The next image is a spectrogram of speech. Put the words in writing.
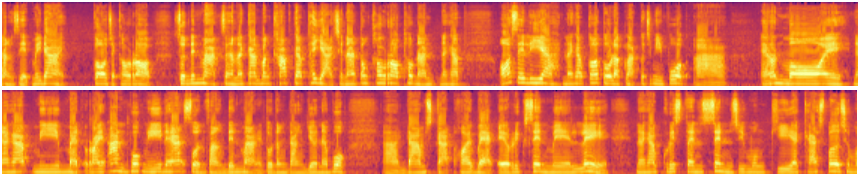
รั่งเศสไม่ได้ ก็จะเข้ารอบ ส่วนเดนมาร์กสถานการณ์บังคับครับถ้าอยากชนะต้องเข้ารอบเท่านั้นนะครับออสเตรเลียนะครับก็ตัวหลักๆก็จะมีพวกอ่าแอรอนมอยนะครับมีแมตต์ไรอันพวกนี้นะฮะส่วนฝั่งเดนมาร์กเนี่ยตัวดัง ๆ เยอะนะพวก ดามสกัดฮอยแบก เอริกเซน เมเล่นะครับคริสเตนเซนซิมงเกียแคสเปอร์ชไม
